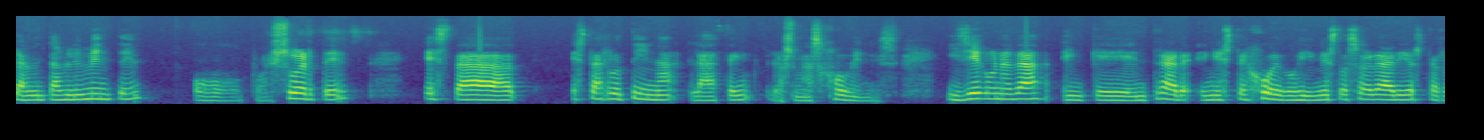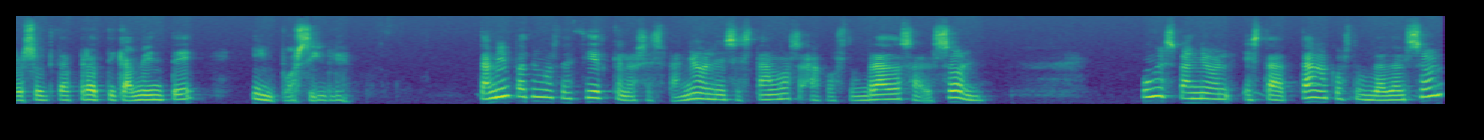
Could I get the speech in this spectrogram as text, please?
Lamentablemente, o por suerte, esta, esta rutina la hacen los más jóvenes y llega una edad en que entrar en este juego y en estos horarios te resulta prácticamente imposible. También podemos decir que los españoles estamos acostumbrados al sol. Un español está tan acostumbrado al sol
